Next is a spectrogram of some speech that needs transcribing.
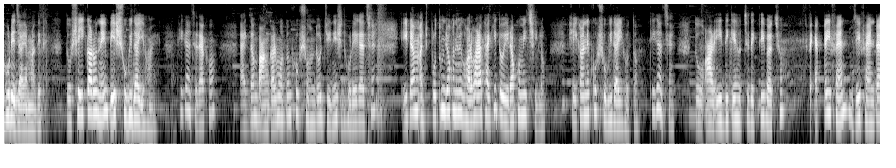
ধরে যায় আমাদের। তো সেই কারণে বেশ সুবিধাই হয়। ঠিক আছে, দেখো, একদম বাঙ্কার মতন খুব সুন্দর জিনিস ধরে গেছে। এটা প্রথম যখন আমি ঘর ভাড়া থাকি তো এরকমই ছিল। সেই কারণে খুব সুবিধাই হতো। ঠিক আছে? তো আর এই দিকে হচ্ছে দেখতেই পাচ্ছ, একটাই ফ্যান যেই ফ্যানটা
